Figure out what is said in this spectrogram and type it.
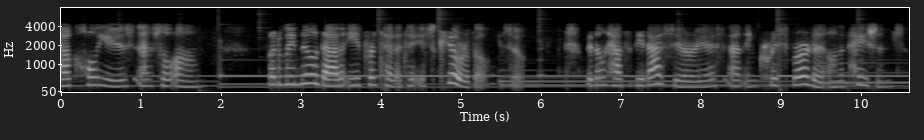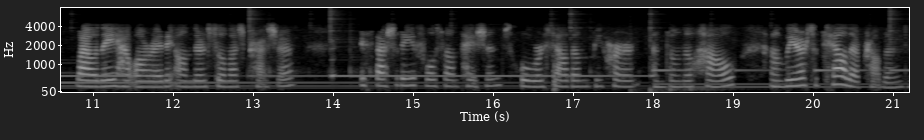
alcohol use, and so on. But we know that infertility is curable, so we don't have to be that serious and increase burden on the patients while they have already under so much pressure, especially for some patients who will seldom be heard and don't know how and where to tell their problems.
